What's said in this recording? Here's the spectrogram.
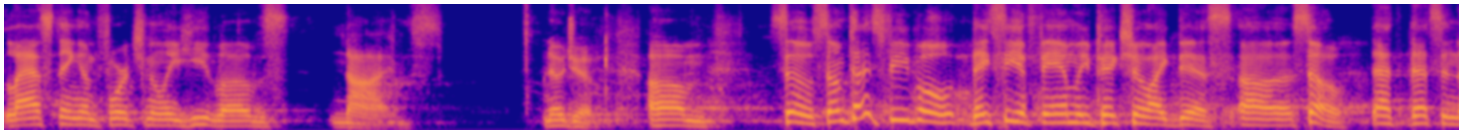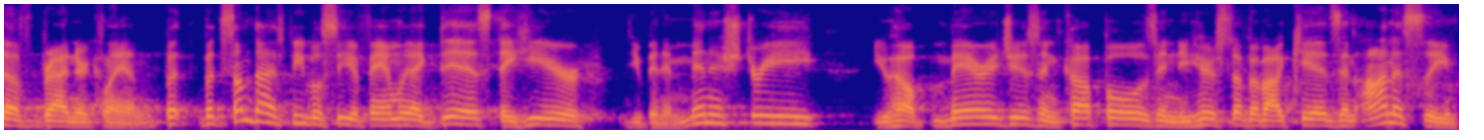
last thing, unfortunately, he loves knives. No joke. Um, so sometimes people they see a family picture like this. Uh, so that that's enough Bradner clan. But but sometimes people see a family like this. They hear you've been in ministry, you help marriages and couples, and you hear stuff about kids. And honestly,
